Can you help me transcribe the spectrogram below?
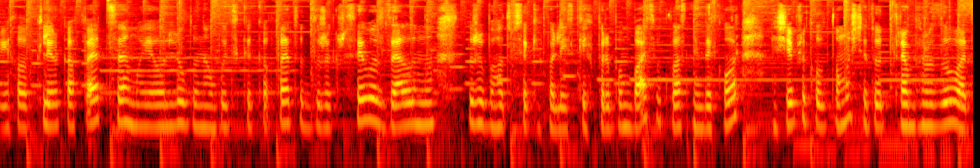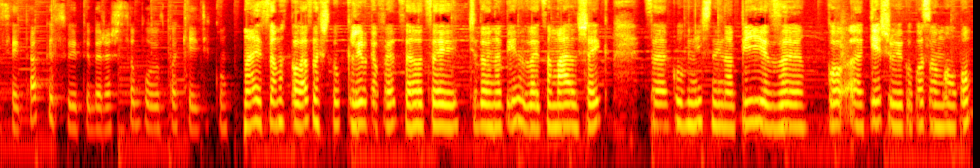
Приїхала в Клір кафе. Це моє улюблене обудське кафе. Тут дуже красиво, зелено, дуже багато всяких балійських прибамбасів, класний декор. А ще прикол в тому, що тут треба розвиватися і тапки свої ти береш з собою в пакетику. Одна самих класних штук Клір кафе це оцей чудовий напій, називається Mile Shake. Це клубнічний напій з е, і кокосовим молоком.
